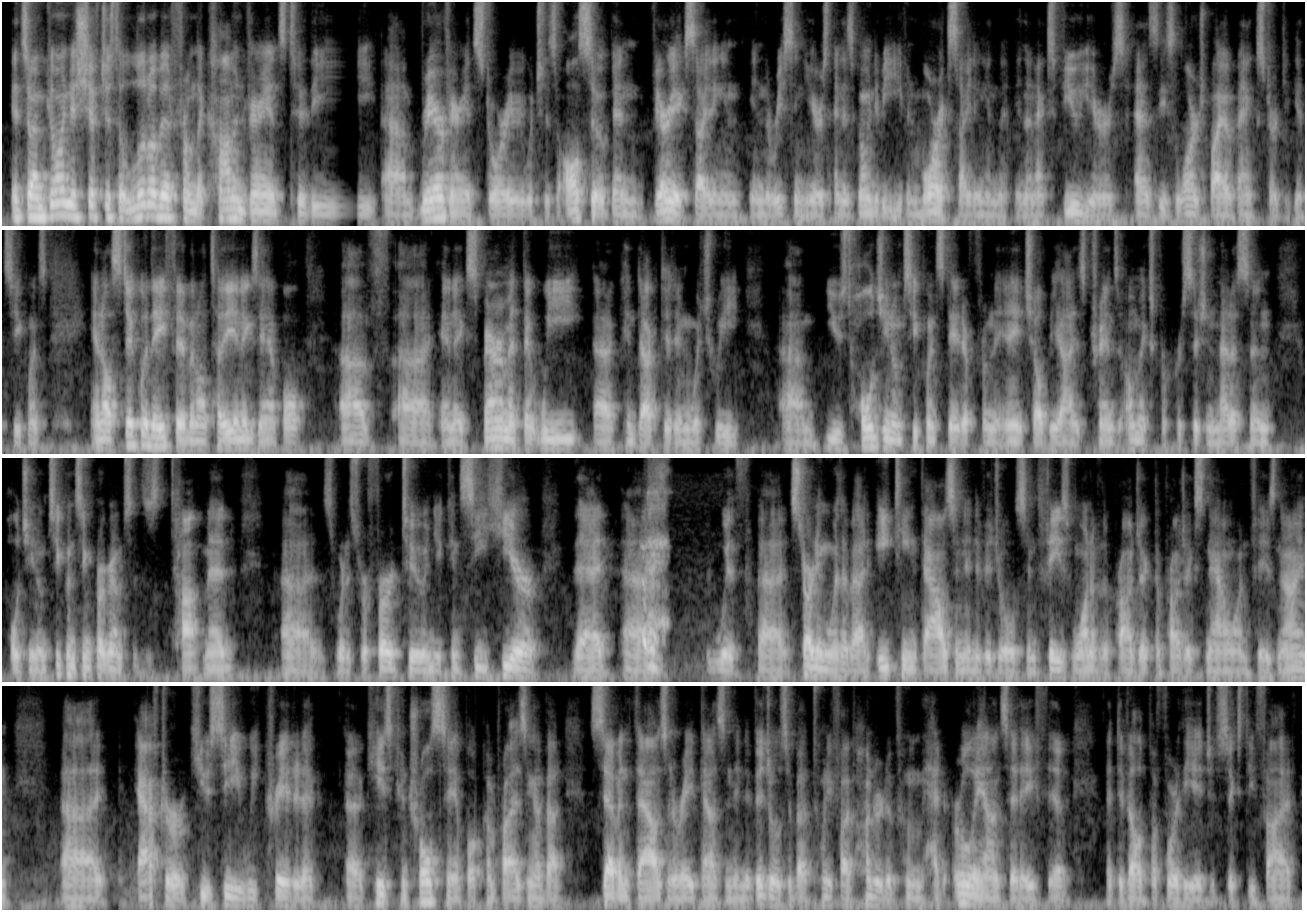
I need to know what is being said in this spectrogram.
And so I'm going to shift just a little bit from the common variants to the um, rare variant story, which has also been very exciting in, in the recent years and is going to be even more exciting in the, in the next few years as these large biobanks start to get sequenced. And I'll stick with AFib and I'll tell you an example of uh, an experiment that we uh, conducted in which we um, used whole genome sequence data from the NHLBI's Transomics for Precision Medicine whole genome sequencing program. So this is TOPMed uh, is what it's referred to. And you can see here that uh, with uh, starting with about 18,000 individuals in phase one of the project, the project's now on phase nine. Uh, after QC, we created a, a, case control sample comprising about 7,000 or 8,000 individuals, about 2,500 of whom had early onset AFib that developed before the age of 65.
